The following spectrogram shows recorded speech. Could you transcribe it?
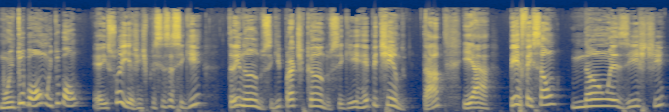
Muito bom, muito bom. É isso aí. A gente precisa seguir treinando, seguir praticando, seguir repetindo, tá? E a perfeição não existe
